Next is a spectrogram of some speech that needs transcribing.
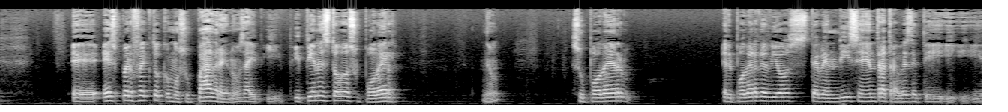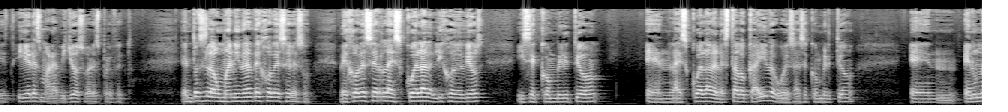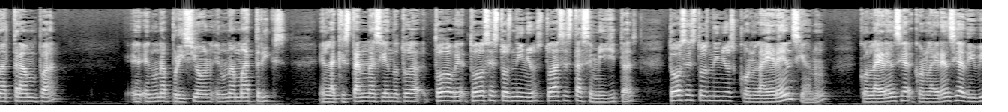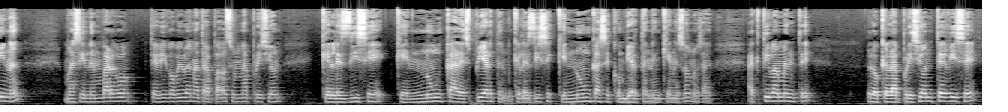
eh, es perfecto como su padre, ¿no? O sea, y, y, tienes todo su poder, ¿no? Su poder, el poder de Dios te bendice, entra a través de ti y, y eres maravilloso, eres perfecto. Entonces la humanidad dejó de ser eso, dejó de ser la escuela del Hijo de Dios y se convirtió en la escuela del Estado caído, o sea, se convirtió en, en una trampa, en, una prisión, en una matrix en la que están naciendo toda, todo, todos estos niños, todas estas semillitas, todos estos niños con la herencia, ¿no? Con la herencia, con la herencia divina, mas sin embargo, te digo, viven atrapados en una prisión que les dice que nunca despierten, que les dice que nunca se conviertan en quienes son. O sea, activamente lo que la prisión te dice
